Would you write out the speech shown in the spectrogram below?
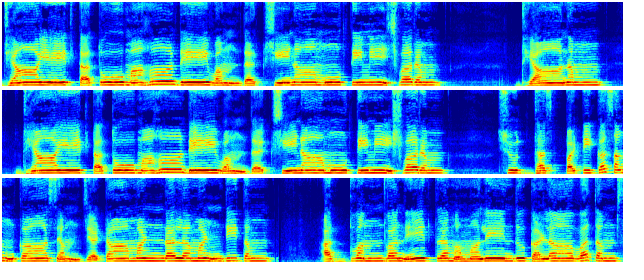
ध्यायेत्ततो महादेवं दक्षिणामूर्तिमीश्वरम् ध्यानं ध्यायेत्ततो महादेवं दक्षिणामूर्तिमीश्वरं शुद्धस्फटिकसङ्कासं जटामण्डलमण्डितम् अद्वन्द्वनेत्रममलेन्दुकलावतंस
